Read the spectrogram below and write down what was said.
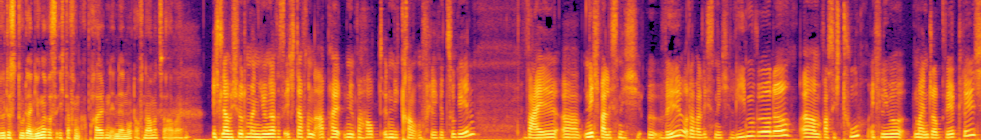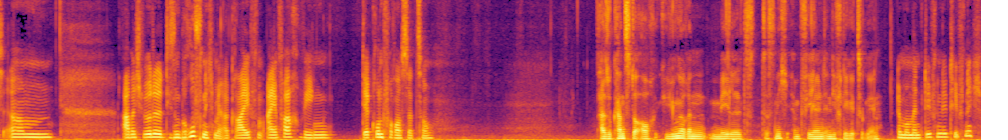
Würdest du dein jüngeres Ich davon abhalten, in der Notaufnahme zu arbeiten? Ich glaube, ich würde mein jüngeres Ich davon abhalten, überhaupt in die Krankenpflege zu gehen. Weil, äh, nicht weil ich es nicht äh, will oder weil ich es nicht lieben würde, äh, was ich tue. Ich liebe meinen Job wirklich. Ähm, aber ich würde diesen Beruf nicht mehr ergreifen, einfach wegen der Grundvoraussetzung. Also kannst du auch jüngeren Mädels das nicht empfehlen, in die Pflege zu gehen? Im Moment definitiv nicht.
